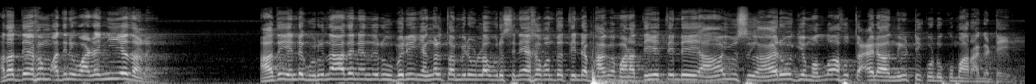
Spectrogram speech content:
അത് അദ്ദേഹം അതിന് വഴങ്ങിയതാണ്. അത് എന്റെ ഗുരുനാഥൻ എന്നൊരു ഉപരി ഞങ്ങൾ തമ്മിലുള്ള ഒരു സ്നേഹബന്ധത്തിന്റെ ഭാഗമാണ്. അദ്ദേഹത്തിന്റെ ആയുസ് ആരോഗ്യം അള്ളാഹു തായാല നീട്ടിക്കൊടുക്കുമാറാകട്ടെ.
